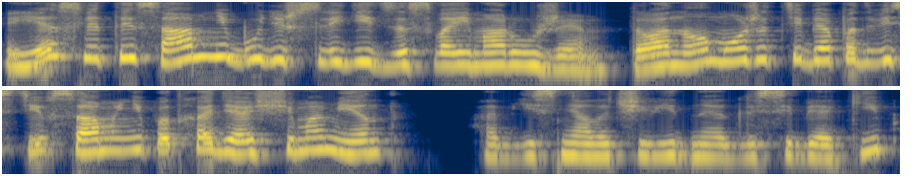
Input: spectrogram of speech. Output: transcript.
Если ты сам не будешь следить за своим оружием, то оно может тебя подвести в самый неподходящий момент», объяснял очевидное для себя Кип,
